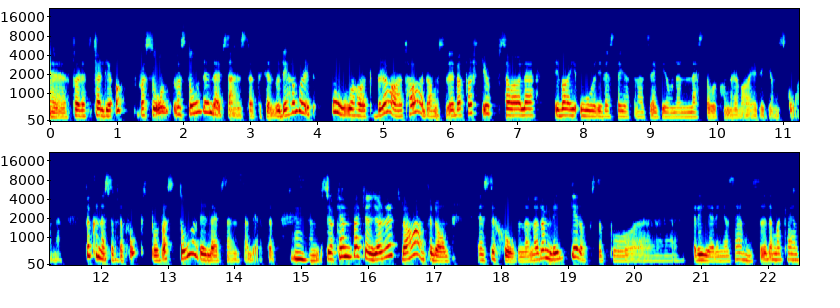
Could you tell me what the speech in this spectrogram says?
eh, för att följa upp vad, så, vad står det i Life Science-strategin. Och det har varit oerhört bra att ha dem. Så vi var först i Uppsala, vi var i år i Västra Götalandsregionen och nästa år kommer det vara i Region Skåne. För att kunna sätta fokus på vad står det i life science-arbetet. Mm. Ehm, så jag kan verkligen göra reklam för de eh, sessionerna. De ligger också på eh, regeringens hemsida. Man kan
